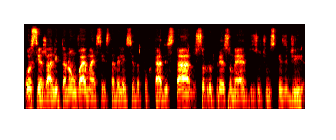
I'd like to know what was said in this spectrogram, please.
Ou seja, a alíquota não vai mais ser estabelecida por cada estado sobre o preço médio dos últimos 15 dias.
